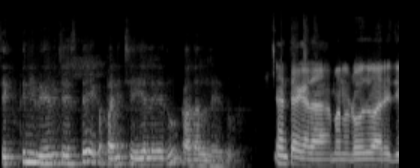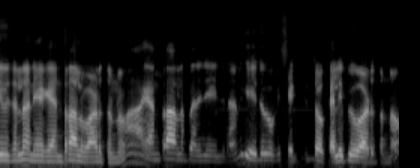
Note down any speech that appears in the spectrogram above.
శక్తిని వేరు చేస్తే ఇక పని చేయలేదు కదలలేదు. అంతే కదా మనం రోజువారీ జీవితంలో అనేక యంత్రాలు వాడుతున్నాం. ఆ యంత్రాలను పనిచేయించడానికి ఏదో ఒక శక్తితో కలిపి వాడుతున్నాం.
